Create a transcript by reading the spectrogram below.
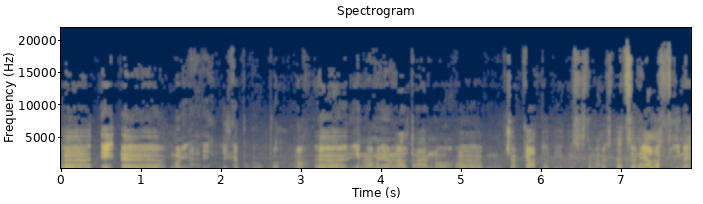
eh, e eh, Molinari, il capogruppo. No? Eh, in una maniera o nell'altra hanno ehm, cercato di, di, sistemare la situazione e alla fine,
